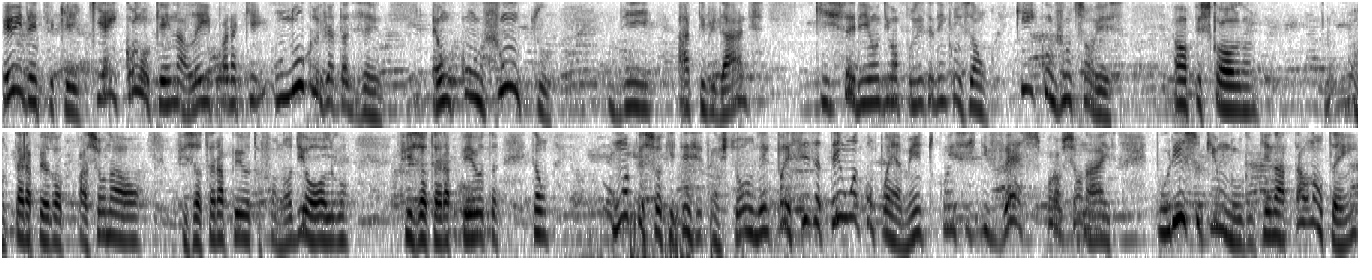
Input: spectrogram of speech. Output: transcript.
eu identifiquei que aí coloquei na lei para que o núcleo já está dizendo, é um conjunto de atividades que seriam de uma política de inclusão. Que conjuntos são esses? É uma psicóloga, um terapeuta ocupacional, fisioterapeuta, fonoaudiólogo, fisioterapeuta. Então, uma pessoa que tem esse transtorno, ele precisa ter um acompanhamento com esses diversos profissionais. Por isso que um núcleo que Natal não tem,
